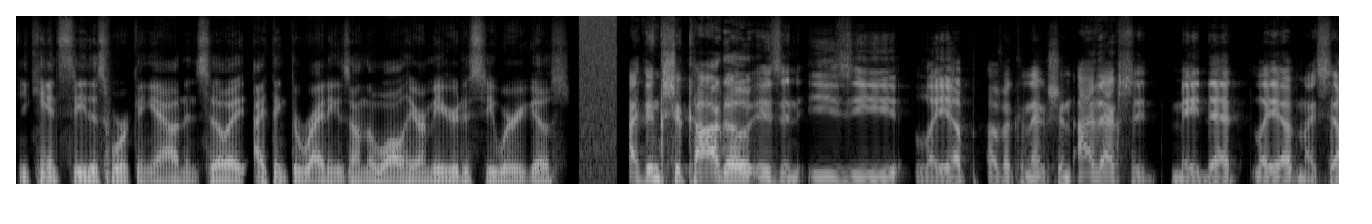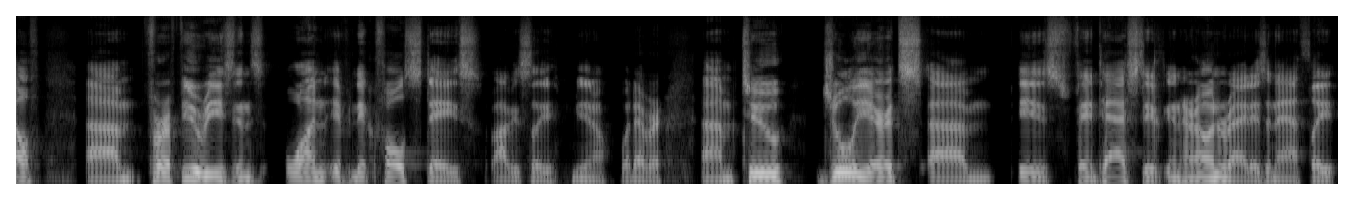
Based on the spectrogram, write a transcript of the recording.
you can't see this working out. And so I, I think the writing is on the wall here. I'm eager to see where he goes. I think Chicago is an easy layup of a connection. I've actually made that layup myself um, for a few reasons. One, if Nick Foles stays, obviously, you know, whatever. Um, two, Julie Ertz um, is fantastic in her own right as an athlete,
